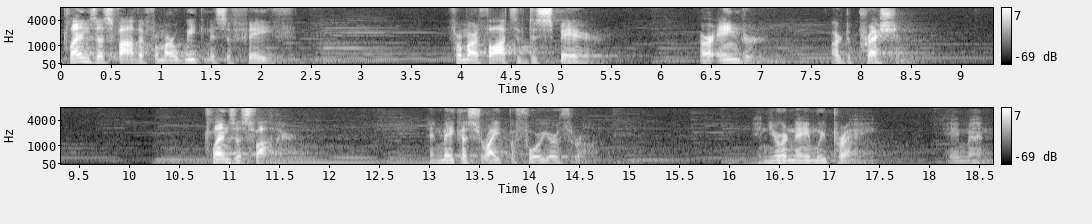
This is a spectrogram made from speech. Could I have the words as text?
Cleanse us, Father, from our weakness of faith from our thoughts of despair, our anger, our depression. Cleanse us, Father, and make us right before your throne. In your name we pray. Amen.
